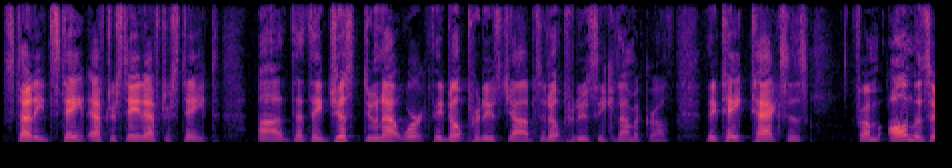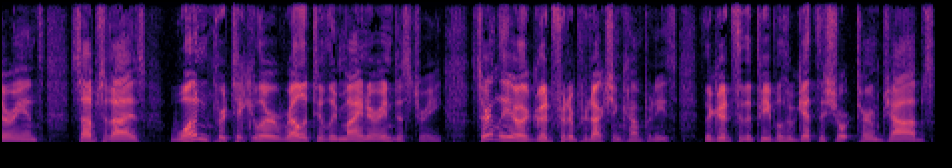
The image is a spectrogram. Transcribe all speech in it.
studied state after state after state uh, that they just do not work. They don't produce jobs. They don't produce economic growth. They take taxes from all Missourians, subsidize one particular relatively minor industry. Certainly, are good for the production companies. They're good for the people who get the short-term jobs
